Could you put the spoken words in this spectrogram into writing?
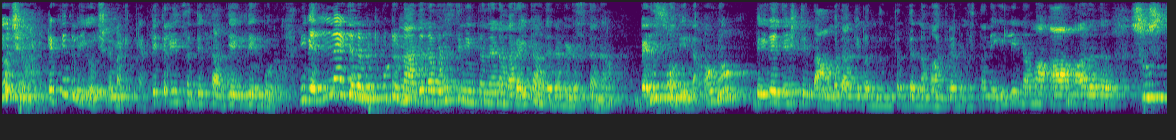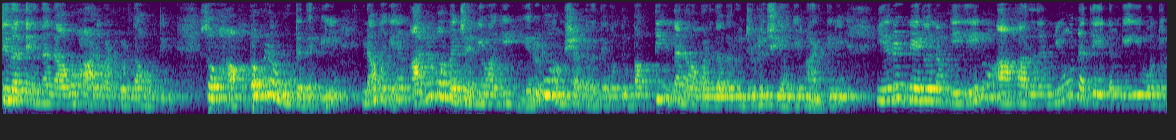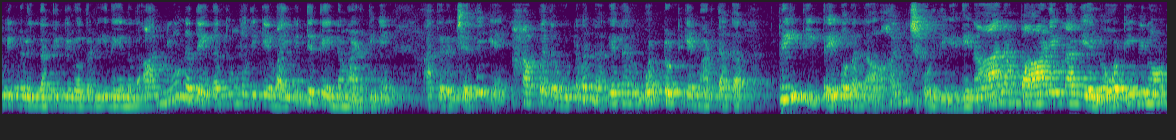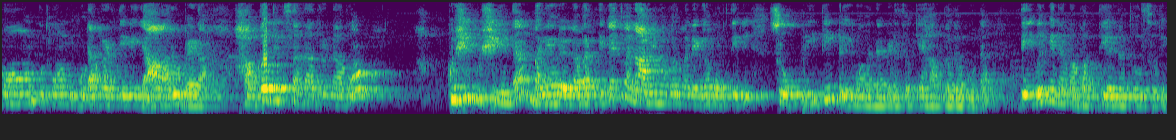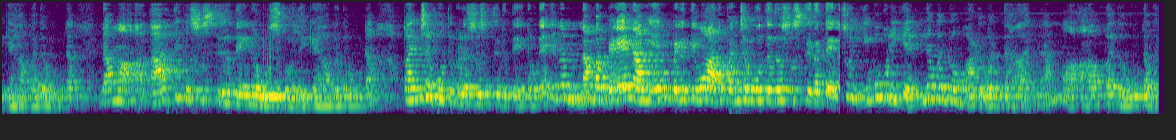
ಯೋಚನೆ ಮಾಡಿ ಟೆಕ್ನಿಕಲಿ ಯೋಚನೆ ಮಾಡಿ. ಪ್ರಾಕ್ಟಿಕಲಿ ಸದ್ಯಕ್ಕೆ ಸಾಧ್ಯ ಇಲ್ಲದೆ ಇರ್ಬೋದು. ನೀವೆಲ್ಲ ಇದನ್ನು ಬಿಟ್ಬಿಟ್ಟು ನಾನು ಅದನ್ನು ಬೆಳೆಸ್ತೀನಿ ಅಂತಂದರೆ ನಮ್ಮ ರೈತ ಅದನ್ನು ಬೆಳೆಸ್ತಾನ? ಬೆಳೆಸೋದಿಲ್ಲ. ಅವನು ಬೇರೆ ದೇಶದಿಂದ ಆಮದಾಗಿ ಬಂದಂಥದ್ದನ್ನು ಮಾತ್ರ ಬೆಳೆಸ್ತಾನೆ. ಇಲ್ಲಿ ನಮ್ಮ ಆಹಾರದ ಸುಸ್ಥಿರತೆಯನ್ನು ನಾವು ಹಾಳು ಮಾಡ್ಕೊಳ್ತಾ ಹೋಗ್ತೀವಿ. ಸೊ ಹಬ್ಬಗಳ ಊಟದಲ್ಲಿ ನಮಗೆ ಅನುಭವಜನ್ಯವಾಗಿ ಎರಡು ಅಂಶ ಬರುತ್ತೆ. ಭಕ್ತಿಯಿಂದ ನಾವು ಮಾಡಿದಾಗ ರುಚಿ ರುಚಿಯಾಗಿ ಮಾಡ್ತೀವಿ. ಎರಡನೇದು ನಮಗೆ ಏನು ಆಹಾರದ ನ್ಯೂನತೆ ನಮಗೆ ಈ ಒಂದು ತಿಂಗಳಿಂದ ತಿಂದಿರೋದ್ರಲ್ಲಿ ಇದೆ ಅನ್ನೋದು, ಆ ನ್ಯೂನತೆಯನ್ನು ತುಂಬೋದಕ್ಕೆ ವೈವಿಧ್ಯತೆಯನ್ನು ಮಾಡ್ತೀವಿ. ಅದರ ಜೊತೆಗೆ ಹಬ್ಬದ ಊಟವನ್ನು ಎಲ್ಲರೂ ಒಟ್ಟೊಟ್ಟಿಗೆ ಮಾಡಿದಾಗ ಪ್ರೀತಿ ಪ್ರೇಮವನ್ನು ಹಂಚ್ಕೊಳ್ತೀವಿ. ದಿನ ನಮ್ಮ ಪಾಡಿಗೆ ನಾವು ಎಲ್ಲೋ ಟಿ ವಿ ನೋಡ್ಕೊಂಡು ಕುತ್ಕೊಂಡು ಊಟ ಮಾಡ್ತೀವಿ, ಯಾರೂ ಬೇಡ. ಹಬ್ಬದ ದಿವಸನಾದರೂ ನಾವು ಖುಷಿ ಖುಷಿಯಿಂದ ಮನೆಯವರೆಲ್ಲ ಬರ್ತೀವಿ. ಅಥವಾ ನಾವಿನ್ನೊಬ್ಬರ ಮನೆಗೆ ಹೋಗ್ತೀವಿ. ಸೊ ಪ್ರೀತಿ, ಪ್ರೇಮವನ್ನು ಬೆಳೆಸೋಕ್ಕೆ ಹಬ್ಬದ ಊಟ, ದೇವರಿಗೆ ನಮ್ಮ ಭಕ್ತಿಯನ್ನು ತೋರಿಸೋದಕ್ಕೆ ಹಬ್ಬದ ಊಟ, ನಮ್ಮ ಆರ್ಥಿಕ ಸುಸ್ಥಿರತೆಯನ್ನು ಉಳಿಸ್ಕೊಳ್ಳೋದಕ್ಕೆ ಹಬ್ಬದ ಊಟ, ಪಂಚಭೂತಗಳ ಸುಸ್ಥಿರತೆಯನ್ನು ಯಾಕೆಂದ್ರೆ ನಮ್ಮ ಬೆಳೆ ನಾವು ಏನು ಬೆಳಿತೀವೋ ಅದು ಪಂಚಭೂತದ ಸುಸ್ಥಿರತೆ. ಸೊ ಇವುಗಳು ಎಲ್ಲವನ್ನು ಮಾಡುವಂತಹ ನಮ್ಮ ಹಬ್ಬದ ಊಟವನ್ನು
